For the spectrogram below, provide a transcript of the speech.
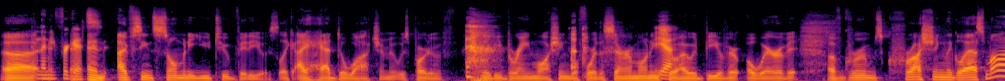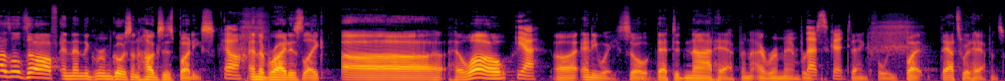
Uh, and then he forgets. And I've seen so many YouTube videos. Like I had to watch them. It was part of maybe brainwashing before the ceremony, yeah. so I would be aware of it. Of grooms crushing the glass, Mazel Tov, and then the groom goes and hugs his buddies, oh. and the bride is like, uh, hello. Yeah. Uh, anyway, so that did not happen. I remember. That's good. Thankfully, but that's what happens.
